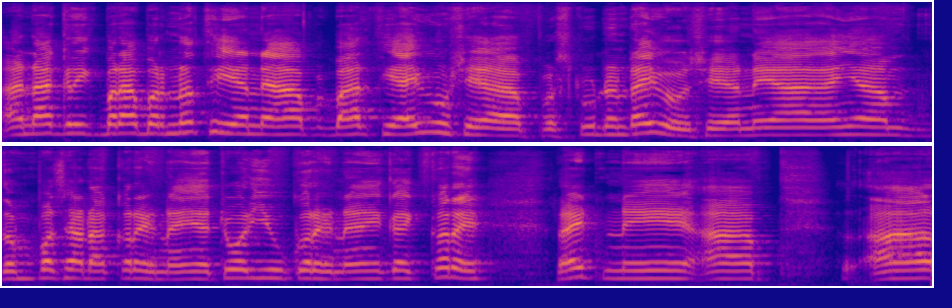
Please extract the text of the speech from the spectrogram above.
આ નાગરિક બરાબર નથી અને આ બહારથી આવ્યું છે, આ સ્ટુડન્ટ આવ્યો છે અને આ અહીંયા ધમપછાડા કરે ને અહીંયા ચોરીયું કરે ને અહીંયા કંઈક કરે રાઈટ ને આ આ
